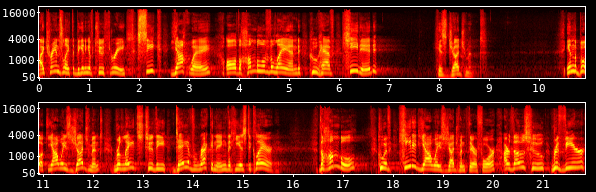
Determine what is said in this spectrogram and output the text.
I translate the beginning of 2 3 Seek Yahweh, all the humble of the land who have heeded his judgment. In the book, Yahweh's judgment relates to the day of reckoning that he has declared. The humble who have heeded Yahweh's judgment, therefore, are those who revere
